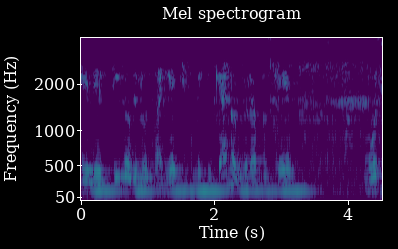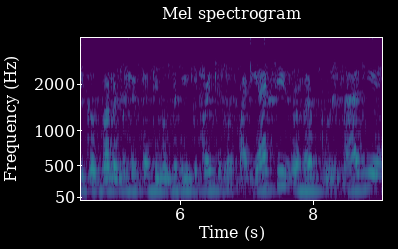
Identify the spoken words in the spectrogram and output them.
el estilo de los mariachis mexicanos, ¿verdad? Pues que músicos más representativos de México hay que los mariachis, ¿verdad? Pues nadie.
